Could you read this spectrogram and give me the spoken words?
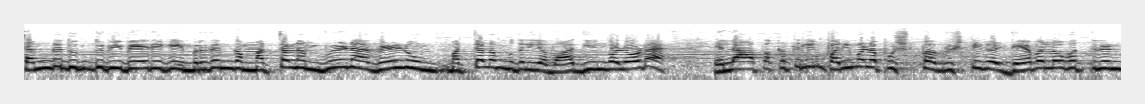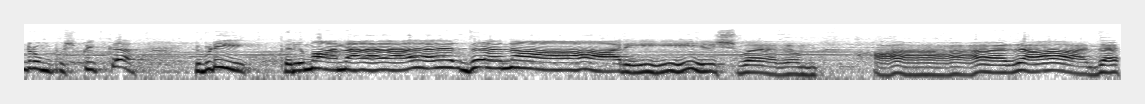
சங்கதுந்துபி பேரிகை மிருதங்கம் மத்தளம் வீண வேணும் மத்தளம் முதலிய வாத்தியங்களோட எல்லா பக்கத்திலையும் பரிமள புஷ்ப விருஷ்டிகள் தேவலோகத்தினின்றும் புஷ்பிக்க இப்படி பெருமானார்தனாரீஸ்வரம் ஆராத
